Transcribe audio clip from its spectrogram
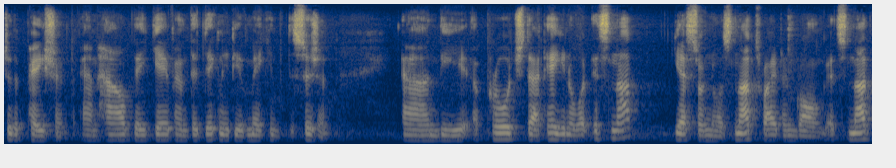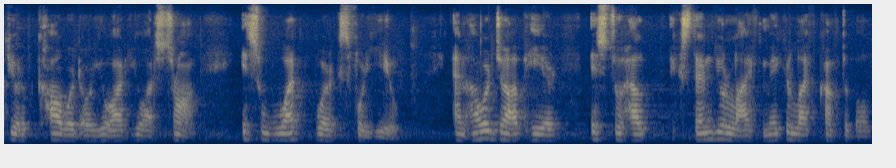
to the patient and how they gave him the dignity of making the decision. And the approach that hey you know what it's not yes or no it's not right and wrong it's not you're a coward or you are you are strong. It's what works for you. And our job here is to help extend your life make your life comfortable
